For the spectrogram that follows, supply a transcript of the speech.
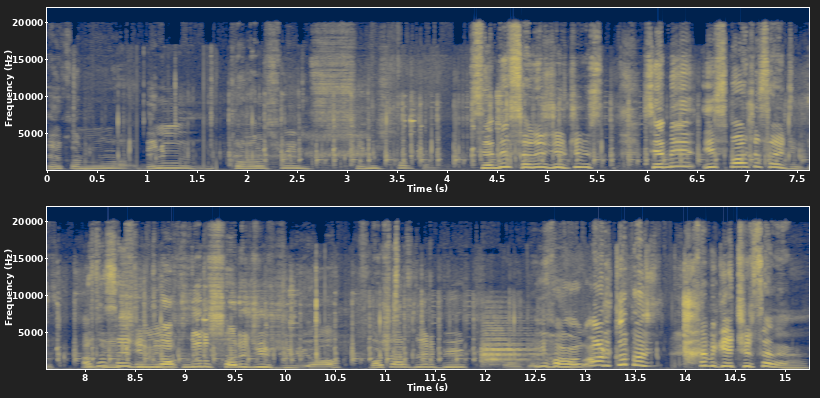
Senin kanalına benim kanal ismim Semih Sparta mı? Semih Sarı Civciv. Semih İsparça Sarı Civciv. Asıl Sarı Senin Civciv. aklını sarı civciv ya. Baş harfleri büyük olacak. Ya arkadaş. Semih geçirsene.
